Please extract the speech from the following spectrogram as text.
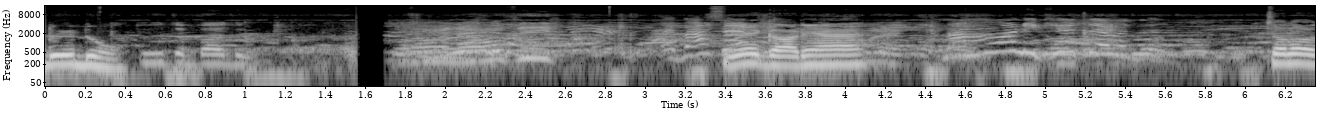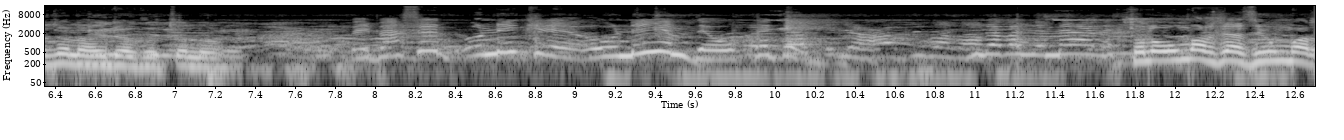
डू ये गाड़ियाँ हैं। चलो चलो, इधर से, चलो। चलो उमर जैसी उमर।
